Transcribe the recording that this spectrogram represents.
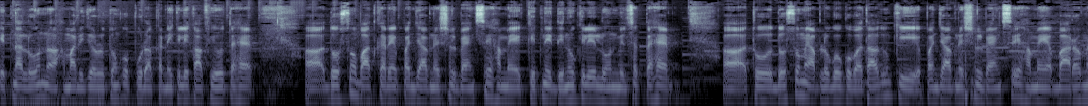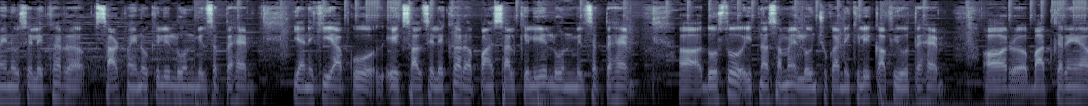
इतना लोन हमारी ज़रूरतों को पूरा करने के लिए काफ़ी होता है। दोस्तों, बात करें पंजाब नेशनल बैंक से, हमें कितने दिनों के लिए लोन मिल सकता है? तो दोस्तों, मैं आप लोगों को बता दूँ कि पंजाब नेशनल बैंक से हमें 12 महीनों से लेकर 60 महीनों के लिए लोन मिल सकता है। यानी कि आपको एक साल से लेकर पाँच साल के लिए लोन मिल सकता है। दोस्तों, इतना समय लोन चुकाने के लिए काफ़ी होता है। और बात करें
